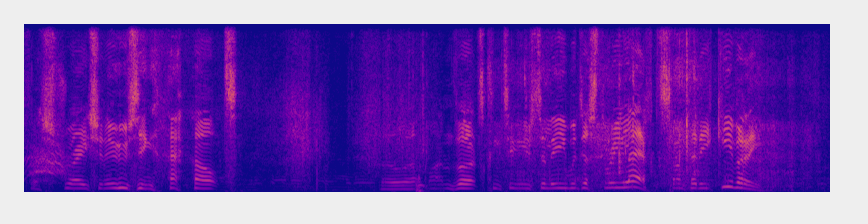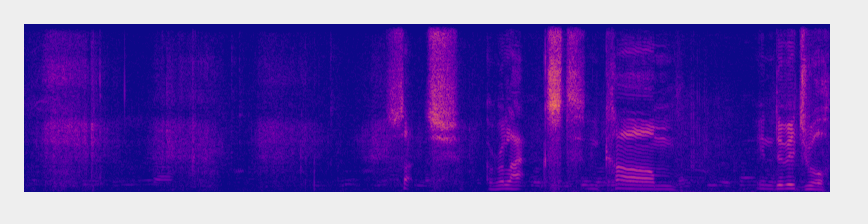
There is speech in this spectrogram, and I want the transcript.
Frustration oozing out. So uh, Martin Würz continues to lead with just three left. Santeri Kiiveri. Such a relaxed and calm individual.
